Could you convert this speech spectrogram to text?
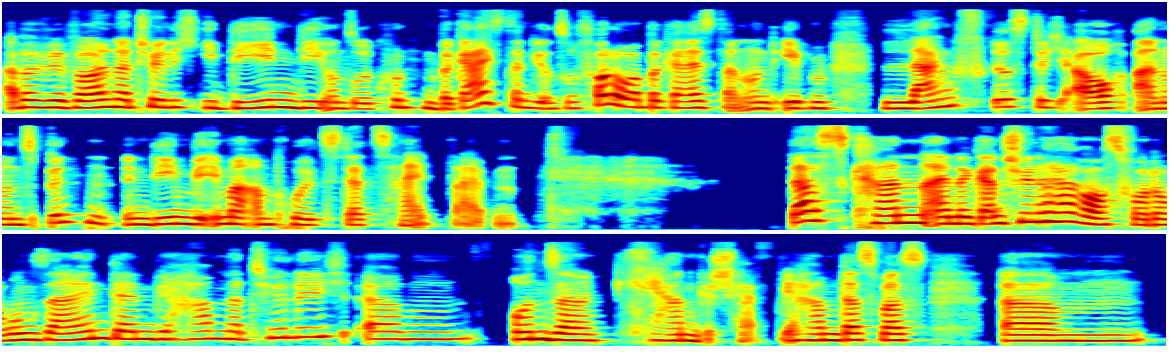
aber wir wollen natürlich Ideen, die unsere Kunden begeistern, die unsere Follower begeistern und eben langfristig auch an uns binden, indem wir immer am Puls der Zeit bleiben. Das kann eine ganz schöne Herausforderung sein, denn wir haben natürlich ähm, unser Kerngeschäft. Wir haben das, was ähm,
